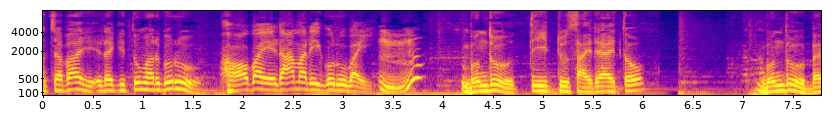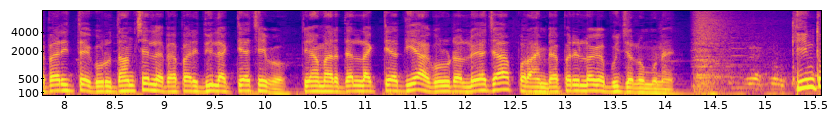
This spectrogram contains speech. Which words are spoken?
আচ্ছা ভাই এটা কি তোমার গরু? হ ভাই এটা আমারই গরু ভাই। বন্ধু তুই একটু সাইডে আয় তো। বন্ধু ব্যাপারিতে গরুর দাম চাইলে ব্যাপারী দুই লাখ টিয়া চাইব। তুই আমার দেড় লাখ টিয়া দিয়া গরুটা লয়ে যা পর আমি ব্যাপারীর লগে বুঝালো মনে কিন্তু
